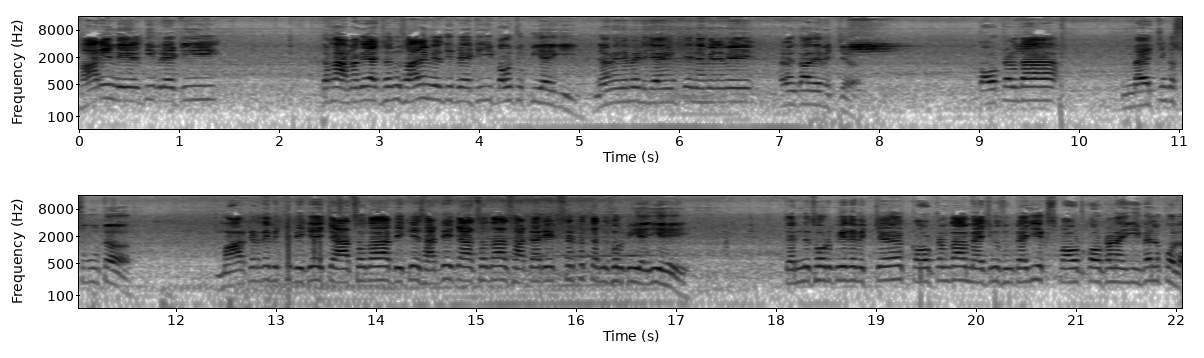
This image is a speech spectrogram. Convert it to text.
ਸਾਰੇ ਮੇਲ ਦੀ ਵੈਰਾਈਟੀ ਦਿਖਾਵਾਂਗੇ। ਅੱਜ ਤੁਹਾਨੂੰ ਸਾਰੇ ਮੇਲ ਦੀ ਵੈਰਾਈਟੀ ਜੀ ਪਹੁੰਚ ਚੁੱਕੀ ਹੈਗੀ। ਨਵੇਂ ਨਵੇਂ ਡਿਜ਼ਾਈਨ ਤੇ ਨਵੇਂ ਨਵੇਂ ਰੰਗਾਂ ਦੇ ਵਿੱਚ। ਕਾਟਨ ਦਾ ਮੈਚਿੰਗ ਸੂਟ ਮਾਰਕੀਟ ਦੇ ਵਿੱਚ ਵਿਕੇ 400 ਦਾ, ਵਿਕੇ 450 ਦਾ। ਸਾਡਾ ਰੇਟ ਸਿਰਫ 300 ਰੁਪਏ ਹੈ ਜੀ ਇਹ। 300 ਰੁਪਏ ਦੇ ਵਿੱਚ ਕਾਟਨ ਦਾ ਮੈਚਿੰਗ ਸੂਟ ਹੈ ਜੀ ਐਕਸਪੋਰਟ ਕਾਟਨ ਹੈ ਜੀ, ਬਿਲਕੁਲ।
